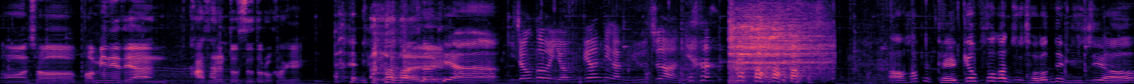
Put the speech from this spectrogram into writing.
어 저 범인에 대한 가사를 또 쓰도록 하게 아니 무슨 아, 예. 소리야 이 정도면 연비 언니가 뮤즈 아니야? 아 하필 될 게 없어가지고 저런데 뮤즈야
